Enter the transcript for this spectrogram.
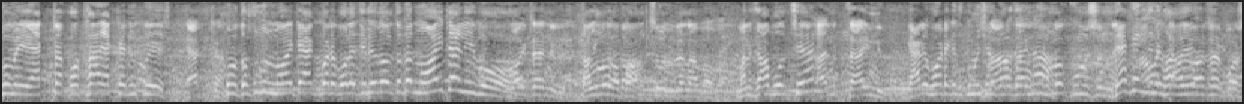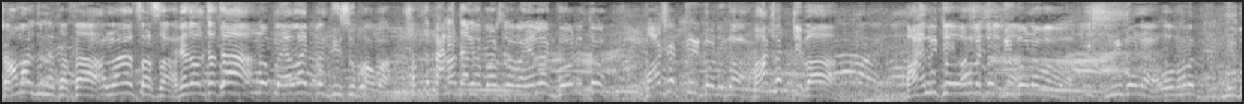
সময়ে একটা কথা একটা রিকোয়েস্ট একটা। কোন দশ নয়টা একবারে বলে যে রেজল চাচা নয়টা নিব? নয়টা নেবে। তাহলে কি অফার? চলবে না বাবা। মানে যা বলছেন আমি তাই নিব। গাড়ি ভাড়াটা কিছু কমিশন করা যায় না কোনো কমিশন দেখেন ভাবে আমার জন্য চাচা। না চাচা। রেজল চাচা। মেলায় দিছু বাবা। সব তো পানির দাম গরু তো বাষট্টি গরু বা বাষট্টি বা। আমি তো ওভাবে তো দিব না বাবা নিব না ওভাবে নিব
